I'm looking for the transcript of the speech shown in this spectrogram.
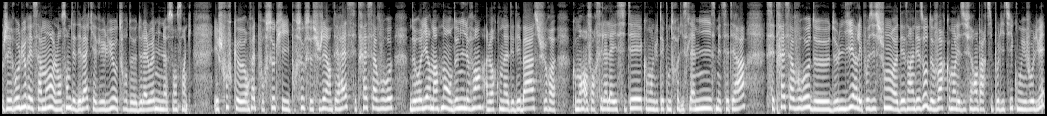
j'ai relu récemment l'ensemble des débats qui avaient eu lieu autour de, la loi de 1905. Et je trouve que, en fait, pour ceux, qui, pour ceux que ce sujet intéresse, c'est très savoureux de relire maintenant en 2020, alors qu'on a des débats sur euh, comment renforcer la laïcité, comment lutter contre l'islamisme, etc. C'est très savoureux de, de, lire les positions euh, des uns et des autres, de voir comment les différents partis politiques ont évolué,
